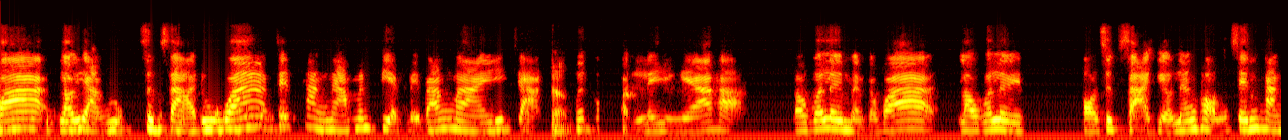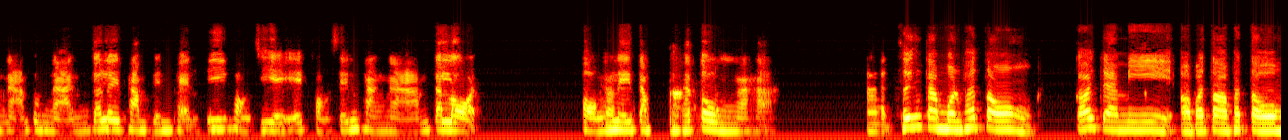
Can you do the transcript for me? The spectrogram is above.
ว่าเราอยากศึกษาดูว่าเส้นทางน้ำมันเปลี่ยนไปบ้างไหมจากครับเมื่อก่อนอะไรอย่างเงี้ยค่ะ เราก็เลยเหมือนกับว่าเราก็เลยขอศึกษาเกี่ยวเรื่องของเส้นทางน้ำตรงนั้น ก็เลยทำเป็นแผนที่ของ GIS ของเส้นทางน้ำตลอดของในตำบลพะตงอะค่ะอ่าซึ่งตำบลพะตง ก็จะมีอบตพะตง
